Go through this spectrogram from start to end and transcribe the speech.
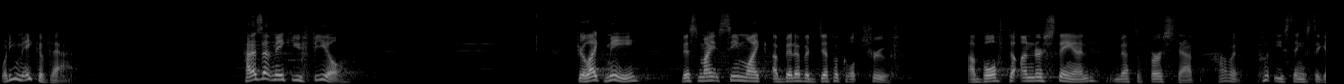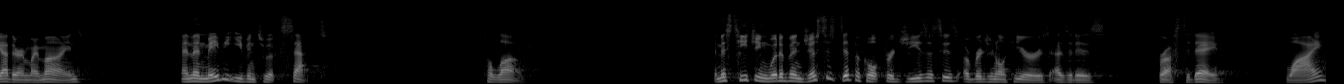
what do you make of that? How does that make you feel? If you're like me, this might seem like a bit of a difficult truth, uh, both to understand, that's the first step, how do I put these things together in my mind, and then maybe even to accept, to love. And this teaching would have been just as difficult for Jesus' original hearers as it is for us today. Why?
